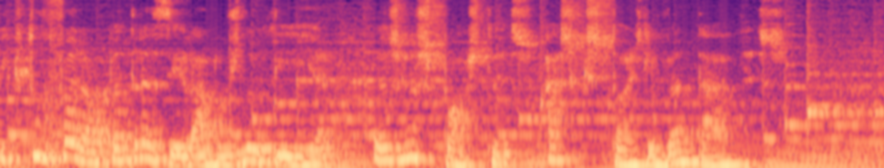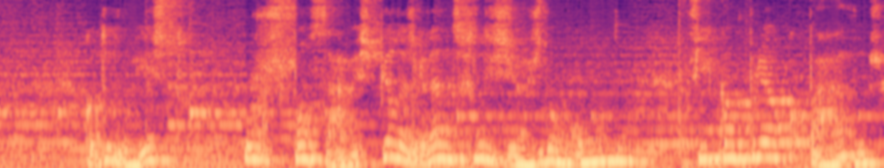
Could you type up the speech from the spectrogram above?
e que tudo farão para trazer à luz do dia as respostas às questões levantadas. Com tudo isto, os responsáveis pelas grandes religiões do mundo ficam preocupados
